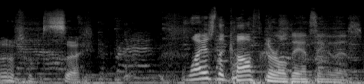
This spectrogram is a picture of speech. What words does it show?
I don't know what to say. Why is the goth girl dancing to this?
